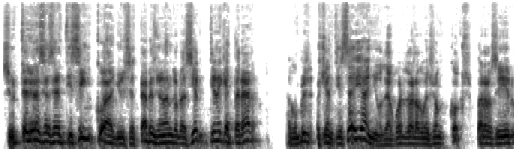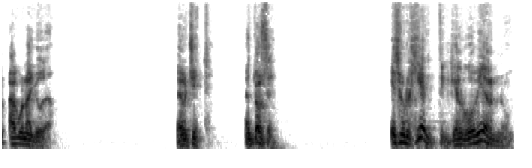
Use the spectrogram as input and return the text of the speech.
Si usted tiene 65 años y se está pensionando recién, tiene que esperar a cumplir 86 años, de acuerdo a la Comisión Cox, para recibir alguna ayuda. Es un chiste. Entonces, es urgente que el gobierno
